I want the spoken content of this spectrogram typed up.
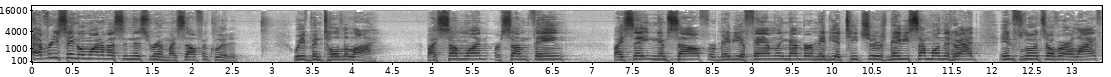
Every single one of us in this room, myself included, we've been told a lie by someone or something by Satan himself, or maybe a family member, maybe a teacher, maybe someone that who had influence over our life.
